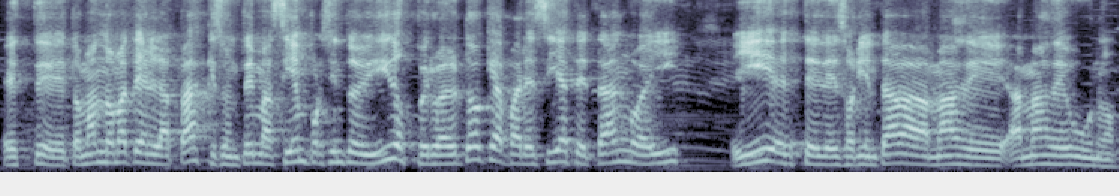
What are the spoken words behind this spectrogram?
este, Tomando Mate en La Paz, que es un tema 100% Divididos, pero al toque aparecía este tango ahí y este, desorientaba a más, de, a más de uno.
